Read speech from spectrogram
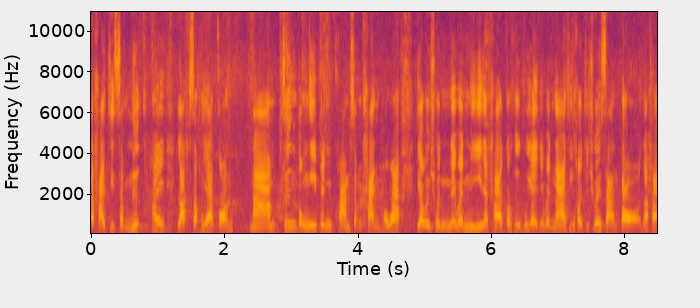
นะคะ จิตสำนึกให้รักทรัพยากรน้ำซึ่งตรงนี้เป็นความสำคัญ เพราะว่าเยาวชนในวันนี้นะคะ ก็คือผู้ใหญ่ในวันหน้าที่เขาจะช่วยสานต่อนะคะ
